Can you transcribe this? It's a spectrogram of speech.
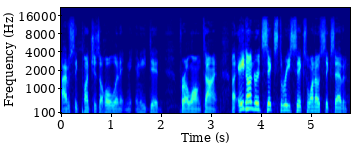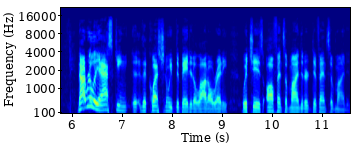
obviously punches a hole in it, and, and he did for a long time. Uh, 800 636 1067. Not really asking uh, the question we've debated a lot already, which is offensive minded or defensive minded.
